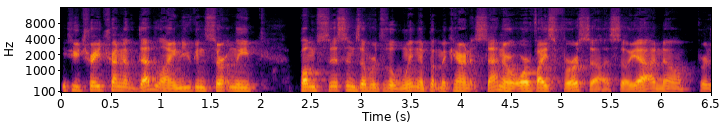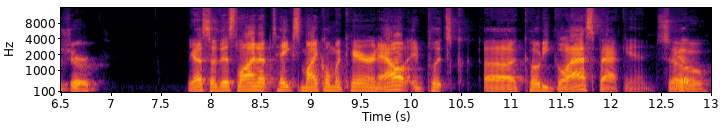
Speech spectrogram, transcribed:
if you trade Trent at the deadline, you can certainly bump Sissons over to the wing and put McCarron at center, or vice versa. So yeah, no, for sure. Yeah, so this lineup takes Michael McCarron out and puts uh, Cody Glass back in. So yep.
